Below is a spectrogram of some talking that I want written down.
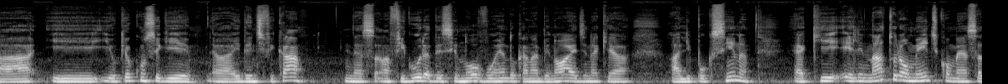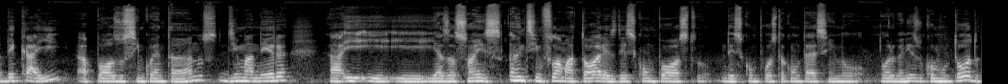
Ah, e, e, o que eu consegui ah, identificar nessa figura desse novo endocannabinoide, né, que é a, a lipoxina, é que ele naturalmente começa a decair após os 50 anos, de maneira ah, e, e, e, as ações anti-inflamatórias desse composto, desse composto acontecem no, no, organismo como um todo.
